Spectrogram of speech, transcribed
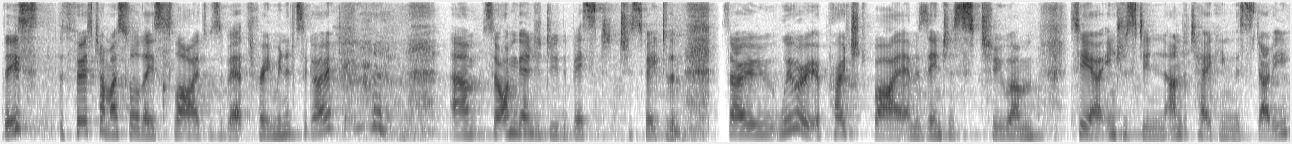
the first time I saw these slides was about three minutes ago. um, so I'm going to do the best to speak to them. So we were approached by Amazentis to um, see our interest in undertaking this study.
